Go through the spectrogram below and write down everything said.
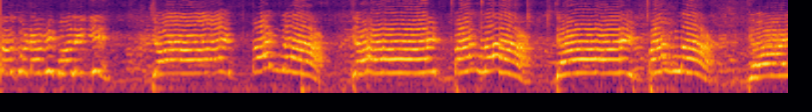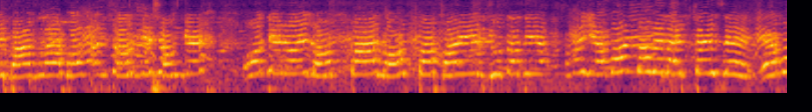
তখন আমি বলি কি? জয় বাংলা জয় বাংলা জয় বাংলা জয় বাংলা বলার সঙ্গে সঙ্গে ওদের ওই লম্বা লম্বা পায়ের জুতা দিয়ে আমার এমন এবং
